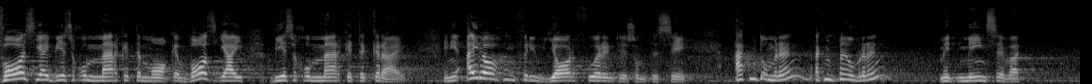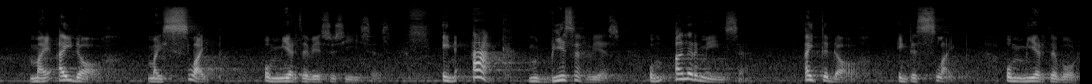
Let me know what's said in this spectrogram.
Waar is jy besig om merke te maak en waar is jy besig om merke te kry? En die uitdaging vir die jaar vorentoe is om te sê, ek moet omring, ek moet my omring met mense wat my uitdaag, my slyp om meer te wees soos Jesus. En ek moet besig wees om ander mense uit te daag en te slyp om meer te word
